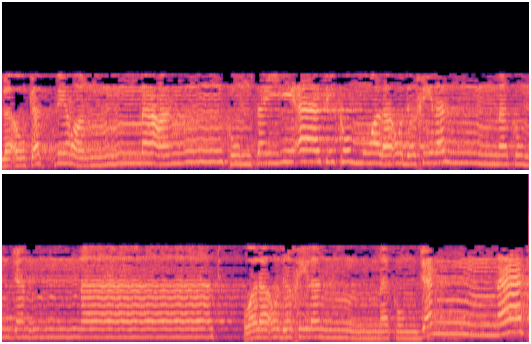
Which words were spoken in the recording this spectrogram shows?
لَأُكَفِّرَنَّ عَنكُمْ سَيِّئَاتِكُمْ وَلَأُدْخِلَنَّكُمْ جَنَّاتٍ وَلَأُدْخِلَنَّكُمْ جَنَّاتٍ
